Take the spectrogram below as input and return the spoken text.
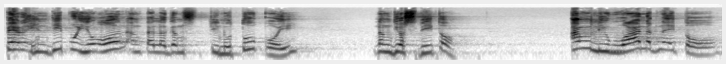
Pero hindi po yun ang talagang tinutukoy ng Diyos dito. Ang liwanag na ito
